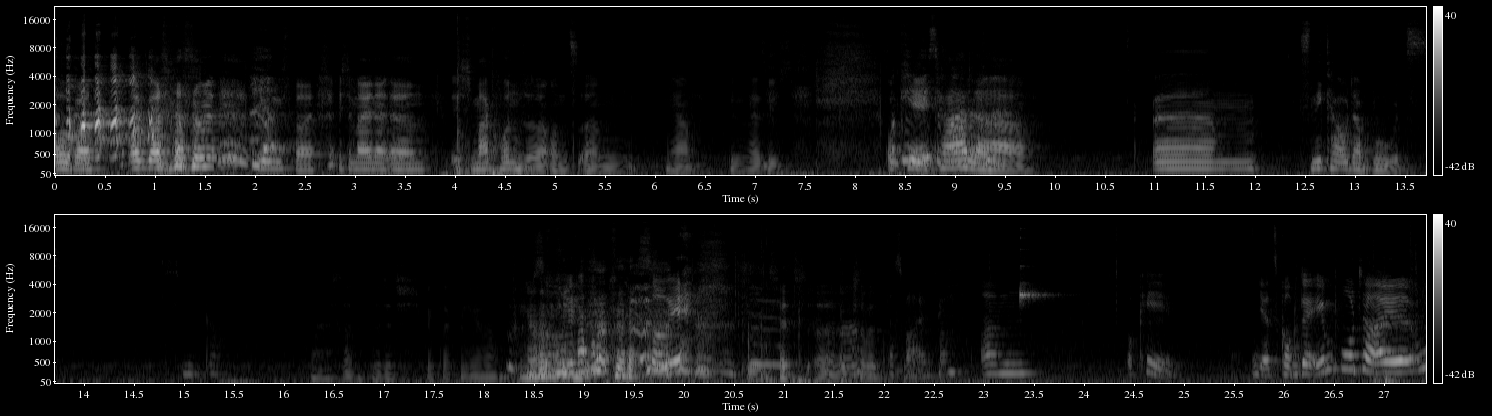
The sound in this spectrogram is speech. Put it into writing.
Oh Gott, oh Gott, jugendfrei. Ich meine, ähm, ich mag Hunde und ähm, ja, die sind sehr süß. Okay, Okay. Carla. Ähm, Sneaker oder Boots? Ah, dachte, das wird jetzt spektakulärer. Sorry. Sorry. Gut, hätte äh, logischerweise. Das war einfach. Ähm, okay. Jetzt kommt der Impro-Teil. Uh.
